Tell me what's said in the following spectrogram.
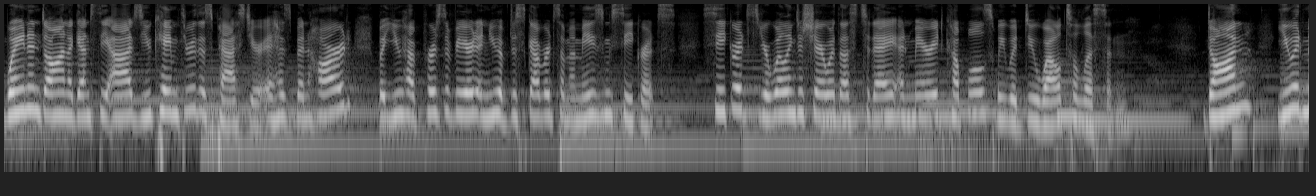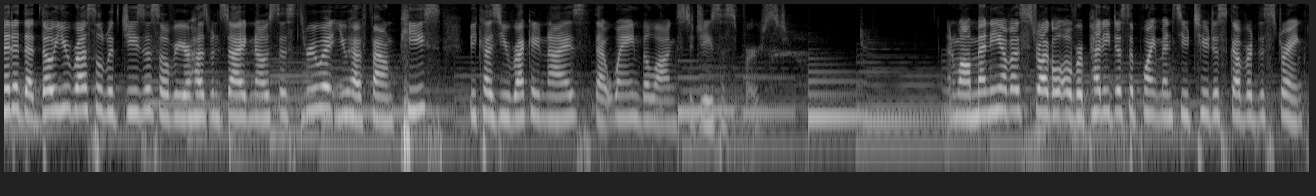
Wayne and Dawn, against the odds, you came through this past year. It has been hard, but you have persevered and you have discovered some amazing secrets. Secrets you're willing to share with us today, and married couples, we would do well to listen. Dawn, you admitted that though you wrestled with Jesus over your husband's diagnosis, through it you have found peace because you recognize that Wayne belongs to Jesus first. And while many of us struggle over petty disappointments, you too discovered the strength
